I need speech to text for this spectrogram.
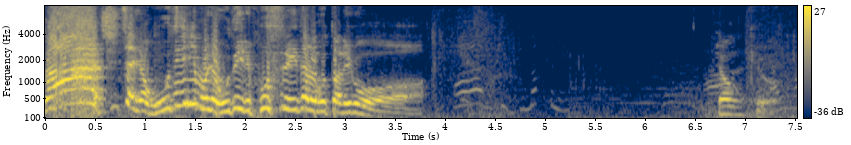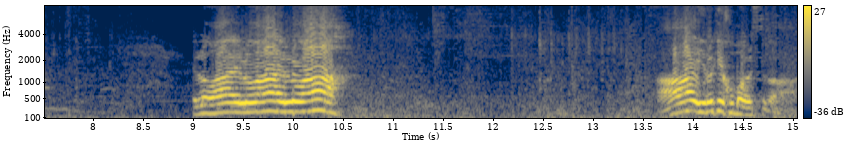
아, 진짜, 야, 5대1이 뭐냐, 5대1이 보스 레이더를 것도 아니고. 평, 큐. 일로 와, 일로 와, 일로 와. 아, 이렇게 고마울 수가.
